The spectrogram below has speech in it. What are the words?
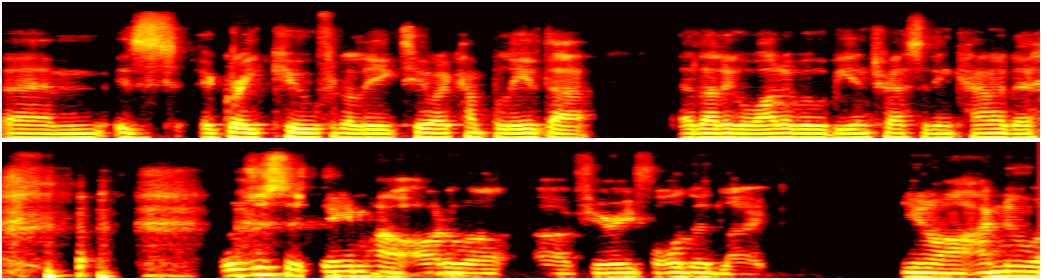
um, is a great coup for the league too. I can't believe that Atletico Ottawa will be interested in Canada. it was just a shame how Ottawa uh, Fury folded. Like, you know, I knew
